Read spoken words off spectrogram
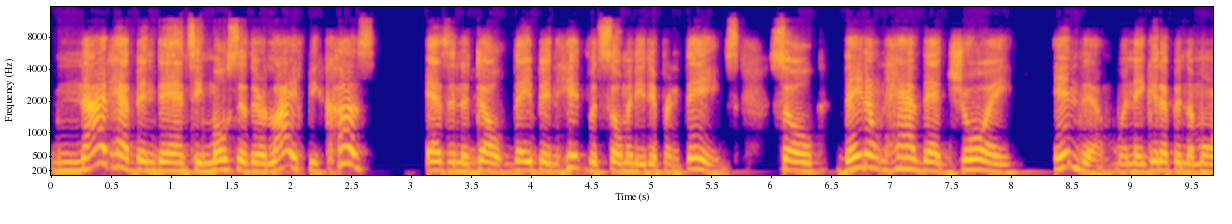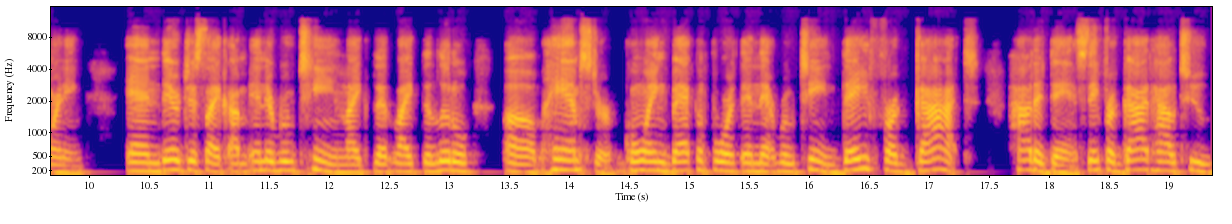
not have been dancing most of their life because as an adult they've been hit with so many different things so they don't have that joy in them when they get up in the morning and they're just like i'm in a routine like that like the little um, hamster going back and forth in that routine. They forgot how to dance. They forgot how to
